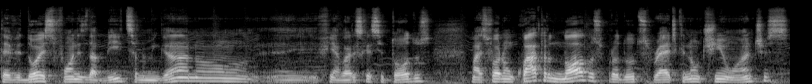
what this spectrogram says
teve dois fones da Beats, se eu não me engano, eh, enfim, agora esqueci todos, mas foram quatro novos produtos Red que não tinham antes,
